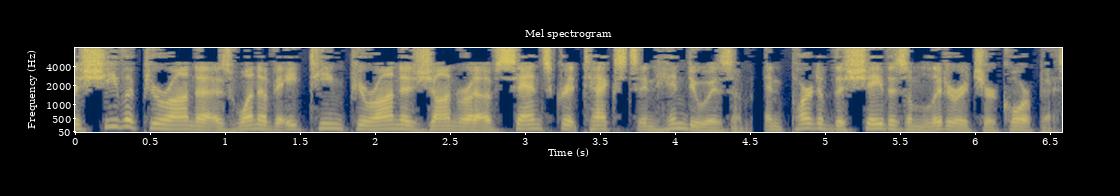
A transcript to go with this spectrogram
The Shiva Purana is one of 18 Purana genre of Sanskrit texts in Hinduism, and part of the Shaivism literature corpus.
